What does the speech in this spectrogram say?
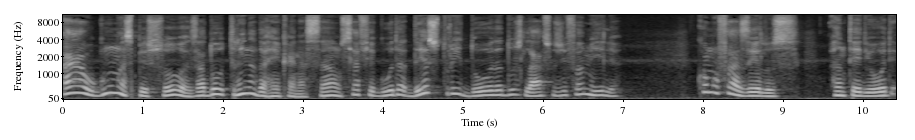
Há algumas pessoas, a doutrina da reencarnação se afigura destruidora dos laços de família. Como fazê-los anteriores,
